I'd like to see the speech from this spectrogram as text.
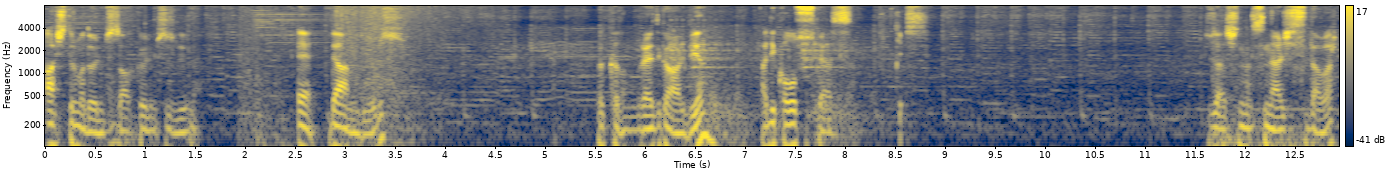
açtırmadı ölümsüz halka ölümsüzlüğünü. Evet devam ediyoruz. Bakalım Red Guardian. Hadi Colossus gelsin. Kes. Güzel şimdi sinerjisi de var.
